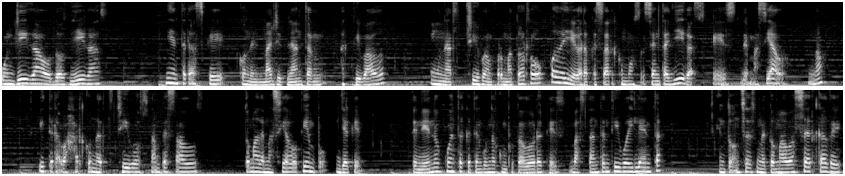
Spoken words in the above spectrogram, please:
1 giga o 2 gigas mientras que con el Magic Lantern activado un archivo en formato RAW puede llegar a pesar como 60 gigas que es demasiado ¿no? y trabajar con archivos tan pesados toma demasiado tiempo ya que teniendo en cuenta que tengo una computadora que es bastante antigua y lenta entonces me tomaba cerca de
